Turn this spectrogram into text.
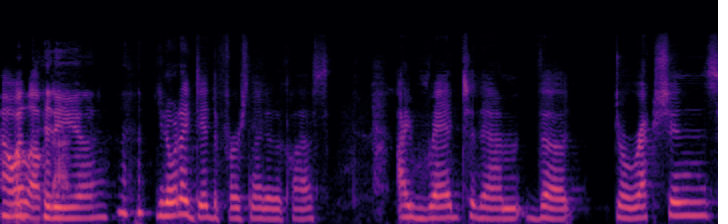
Oh, I a love that. pity. uh, You know what I did the first night of the class? I read to them the directions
